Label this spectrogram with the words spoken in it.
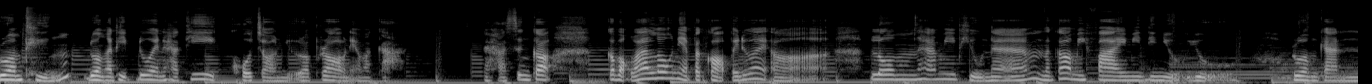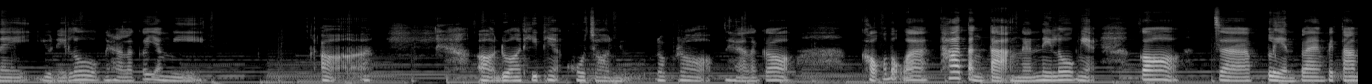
รวมถึงดวงอาทิตย์ด้วยนะคะที่โคจรอยู่รอบๆในอวกาศนะคะซึ่งก็ก็บอกว่าโลกเนี่ยประกอบไปด้วยลมนะคะมีผิวน้ำแล้วก็มีไฟมีดินอยู่อยู่รวมกันในอยู่ในโลกนะคะแล้วก็ยังมี ดวงอาทิตย์เนี่ยโคจรอยู่รอบๆนะคะแล้วก็เขาก็บอกว่าธาตุต่างๆนั้นในโลกเนี่ยก็จะเปลี่ยนแปลงไปตาม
